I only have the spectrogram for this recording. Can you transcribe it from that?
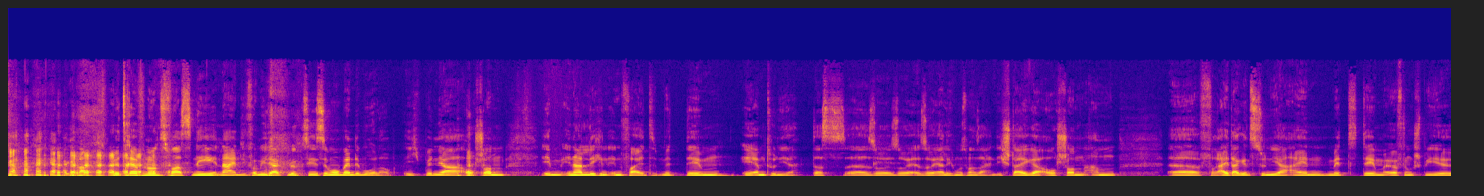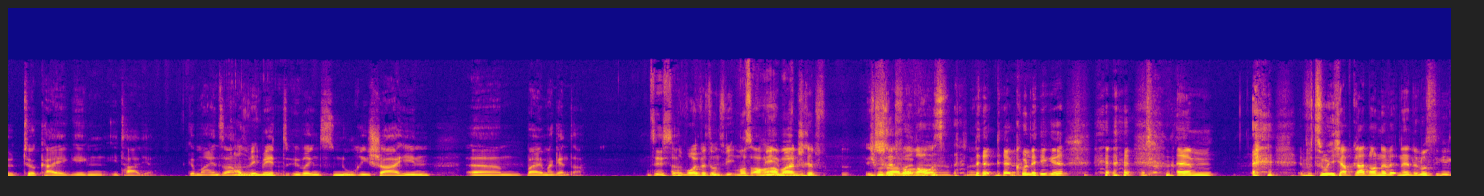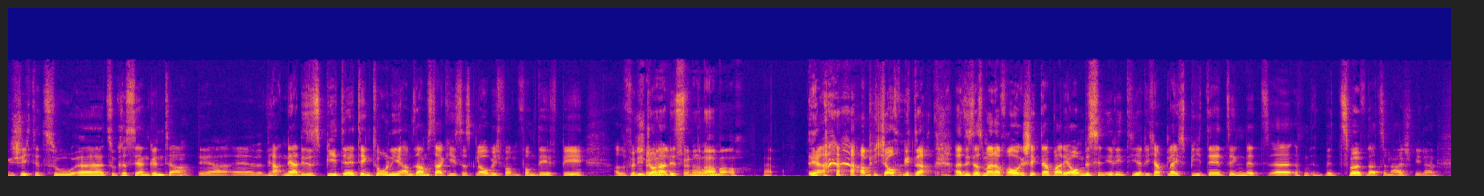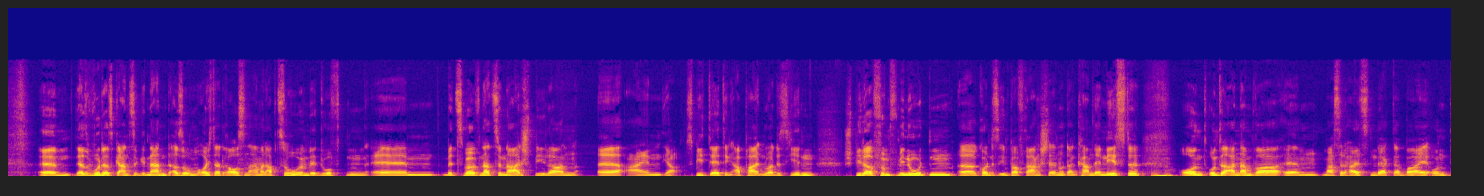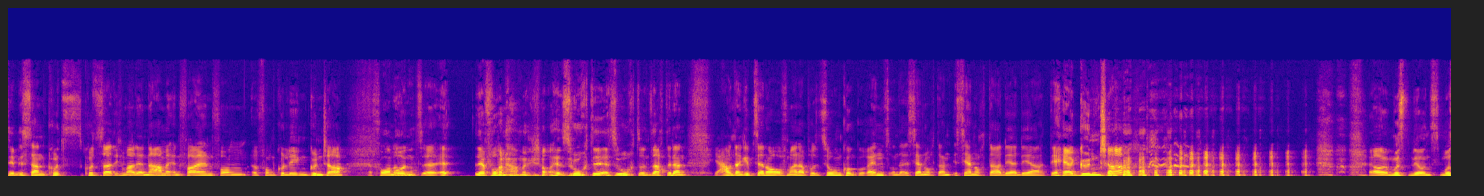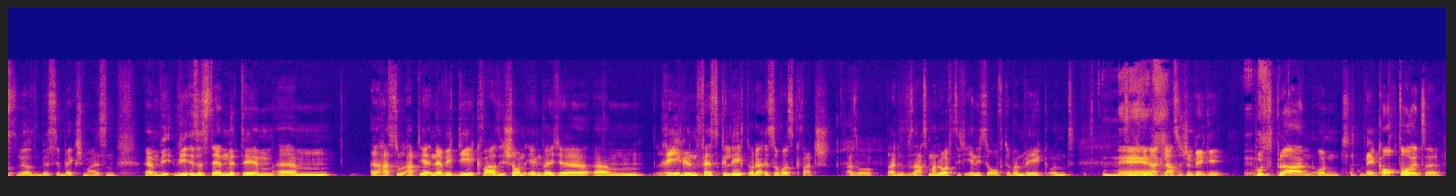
Ja, genau. Wir treffen uns fast nie. Nein, die Familie hat Glück, sie ist im Moment im Urlaub. Ich bin ja auch schon im inhaltlichen Infight mit dem EM-Turnier. Das äh, so, so, so ehrlich muss man sein. Ich steige auch schon am äh, Freitag ins Turnier ein mit dem Eröffnungsspiel Türkei gegen Italien. Gemeinsam also mit übrigens Nuri Shahin ähm, bei Magenta. Siehst du. Also Wolf ist uns wie, muss auch wie immer einen Schritt, ich Schritt arbeiten, voraus, ja, ja. Der, der, Kollege. ähm, zu, ich habe gerade noch eine, eine, lustige Geschichte zu, äh, zu Christian Günther. Der, äh, wir hatten ja dieses Speed-Dating, Toni, am Samstag hieß es, glaube ich, vom, vom DFB, also für die schöner, Journalisten. Schöner Name auch. Ja, ja habe ich auch gedacht. Als ich das meiner Frau geschickt habe, war die auch ein bisschen irritiert. Ich habe gleich Speed-Dating mit, äh, mit zwölf Nationalspielern. Ähm, also wurde das Ganze genannt, also um euch da draußen einmal abzuholen, wir durften ähm, mit zwölf Nationalspielern äh, ein ja, Speed-Dating abhalten. Du hattest jeden Spieler fünf Minuten, äh, konntest ihm ein paar Fragen stellen und dann kam der nächste. Mhm. Und unter anderem war ähm, Marcel Halstenberg dabei und dem ist dann kurz, kurzzeitig mal der Name entfallen vom, äh, vom Kollegen Günther. Der Vorname. Und äh, der Vorname, genau. Er suchte, er suchte und sagte dann, ja, und dann gibt es ja noch auf meiner Position Konkurrenz und da ist ja noch dann, ist ja noch da der, der, der Herr Günther. ja, mussten wir uns, mussten wir uns ein bisschen wegschmeißen. Ähm, wie, wie ist es denn mit dem, ähm, äh, hast du, habt ihr in der WG quasi schon irgendwelche ähm, Regeln festgelegt oder ist sowas Quatsch? Also, weil du sagst, man läuft sich eh nicht so oft über den Weg und nee. ist nicht wie in einer klassischen WG. Putzplan und wer kocht heute?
